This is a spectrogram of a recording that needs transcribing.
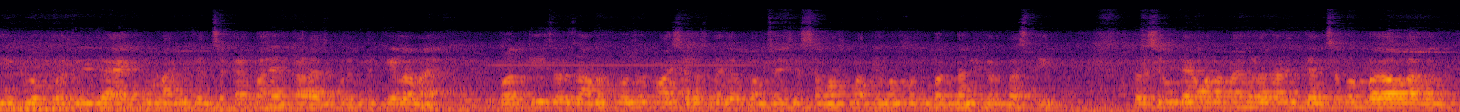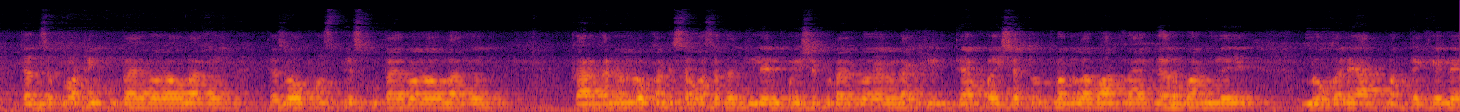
एक लोकप्रतिनिधी आहेत म्हणून आम्ही त्यांचं काय बाहेर काढायचा प्रयत्न केला नाही. पण ती जर जाणून बुजून माळशिरस नगरपंचायतची समाज माध्यमांमध्ये बदनामी करत असतील तर शेवटी आम्हाला नाही मिळत आणि त्यांचं पण बघावं लागेल. त्यांचं प्लॉटिंग कुठं आहे बघावं लागेल? त्याचं ओपन स्पेस कुठं आहे बघावं लागेल? कारखान्याला लोकांनी सभासदात दिलेले पैसे कुठे आहेत बघावे लागतील? त्या पैशातून बंगला बांधलाय घर बांधले लोकांनी आत्महत्या केल्या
